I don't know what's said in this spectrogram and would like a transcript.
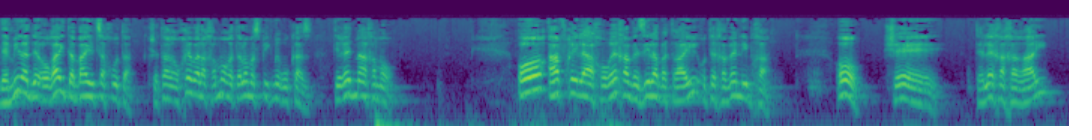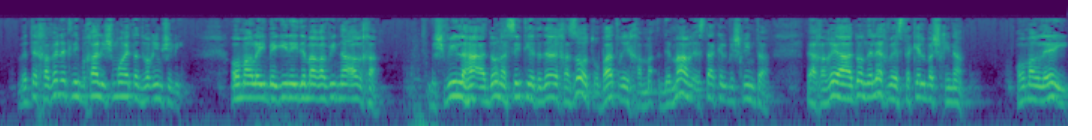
דמילא דאורייתא באי צחותא. כשאתה רוכב על החמור אתה לא מספיק מרוכז, תרד מהחמור. או הפכי לאחוריך וזילה בתראי ותכוון לבך. או שתלך אחריי ותכוון את לבך לשמוע את הדברים שלי. אומר לי בגיני דמר אביד נערך. בשביל האדון עשיתי את הדרך הזאת, ובתרי דמר אסתכל בשכינתה, ואחרי האדון אלך ואסתכל בשכינה. אומר לי,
